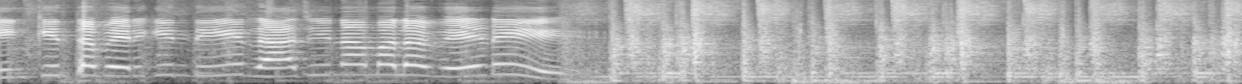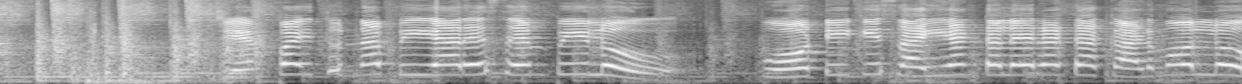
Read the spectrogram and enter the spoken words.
ఇంకింత పెరిగింది రాజీనామాల వేడి. జంప్ అవుతున్న బీఆర్ఎస్ ఎంపీలు పోటీకి సై అంటలేరట కడమోళ్ళు.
